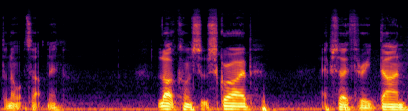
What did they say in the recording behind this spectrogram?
Don't know what's happening. Like, comment, subscribe. Episode three done.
